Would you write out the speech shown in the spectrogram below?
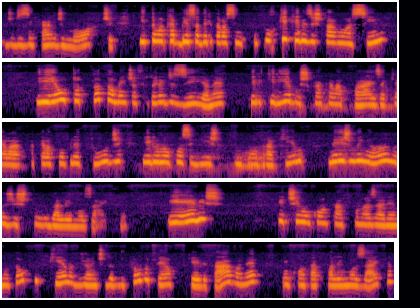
de desencarne, de morte. Então a cabeça dele estava assim: por que, que eles estavam assim? E eu estou totalmente aflito. Ele dizia, né? Ele queria buscar aquela paz, aquela, aquela completude, e ele não conseguia encontrar aquilo, mesmo em anos de estudo da lei mosaica. E eles que tinha um contato com o Nazareno tão pequeno diante de, de todo o tempo que ele estava né, em contato com a lei mosaica,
